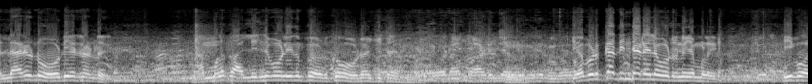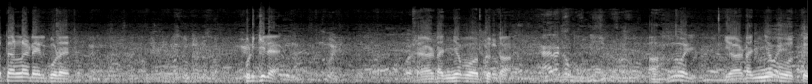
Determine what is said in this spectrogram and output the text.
എല്ലാരും കൊണ്ട് ഓടി വരുന്നുണ്ട് നമ്മൾ കല്ലിന്റെ മുകളിൽ നിന്ന് ഇപ്പൊ എവിടേക്ക് ഓടി വെച്ചിട്ട് എവിടേക്ക് അതിന്റെ ഇടയിൽ ഓടണ നമ്മൾ? ഈ പോത്തുള്ള ഇടയിൽ കൂടെ. പിടിക്കില്ലേ? എടഞ്ഞ പോത്തിട്ടാ. എടഞ്ഞ പോത്ത്.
